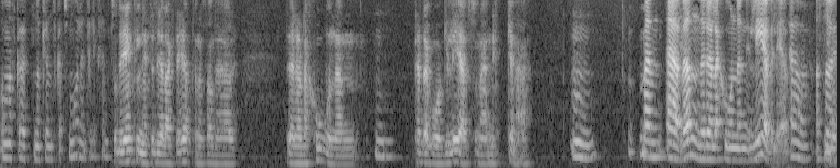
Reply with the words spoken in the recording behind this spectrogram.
om man ska uppnå kunskapsmålen till exempel. Så det är egentligen inte delaktigheten utan det är, det är relationen Mm. pedagog-elev som är nyckeln här. Mm. Men även relationen elev-elev. Ja. Alltså Ja.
